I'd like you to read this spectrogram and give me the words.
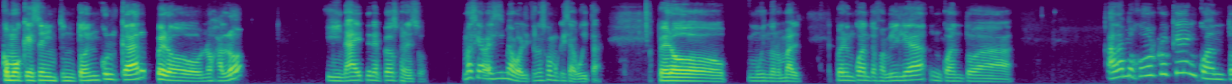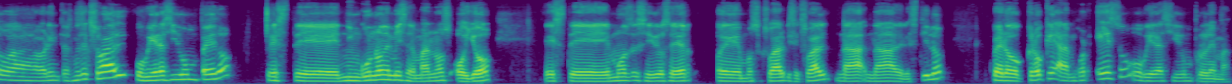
como que se intentó inculcar, pero no jaló y nadie tiene pedos con eso. Más que a veces mi abuelita no es como que se agüita, pero muy normal. Pero en cuanto a familia, en cuanto a a lo mejor creo que en cuanto a orientación sexual hubiera sido un pedo. Este, ninguno de mis hermanos o yo este, hemos decidido ser eh, homosexual, bisexual, nada, nada del estilo. Pero creo que a lo mejor eso hubiera sido un problema.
